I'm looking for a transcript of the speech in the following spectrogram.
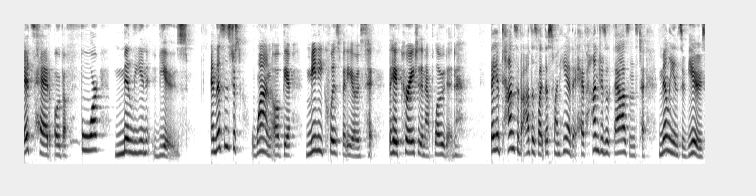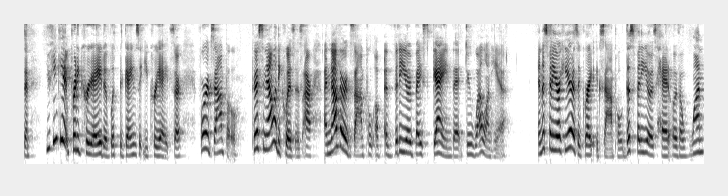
it's had over 4 million views. And this is just one of their many quiz videos that they have created and uploaded. They have tons of others like this one here that have hundreds of thousands to millions of views and you can get pretty creative with the games that you create. So for example, personality quizzes are another example of a video-based game that do well on here. And this video here is a great example. This video has had over 1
